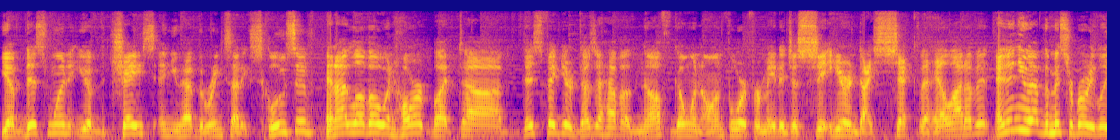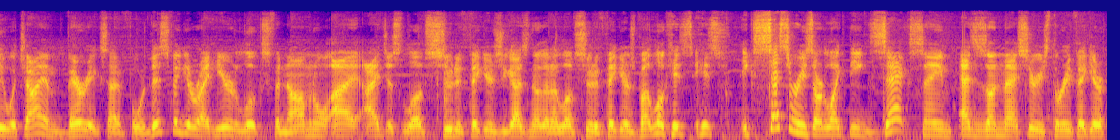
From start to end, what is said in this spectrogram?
You have this one, you have the Chase, and you have the ringside exclusive, and I love Owen Hart, but uh, this figure doesn't have enough going on for it for me to just sit here and dissect the hell out of it. And then you have the Mr. Brodie Lee, which I am very excited for. This figure right here looks phenomenal. I, I just love suited figures. You guys know that I love suited figures, but look, his, his accessories are like the exact same as his Unmatched Series 3 figure,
